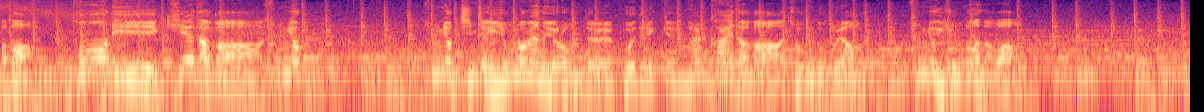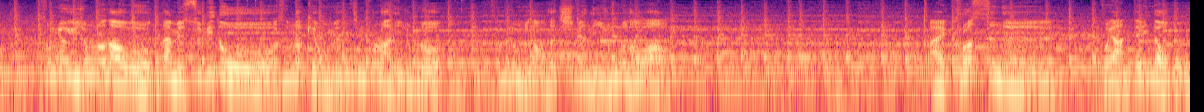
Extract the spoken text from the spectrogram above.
봐봐. 텅어리 키에다가 속력 속력 진짜 이 정도면은 여러분들 보여드릴게. 8카에다가 적응도 5야? 속력 이 정도가 나와. 속력 이 정도 나오고 그 다음에 수비도 생각해보면 팀콜로 한이 정도 3종류 나온다 치면 이 정도 나와. 아이 크로스는 거의 안 때린다고. 보고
